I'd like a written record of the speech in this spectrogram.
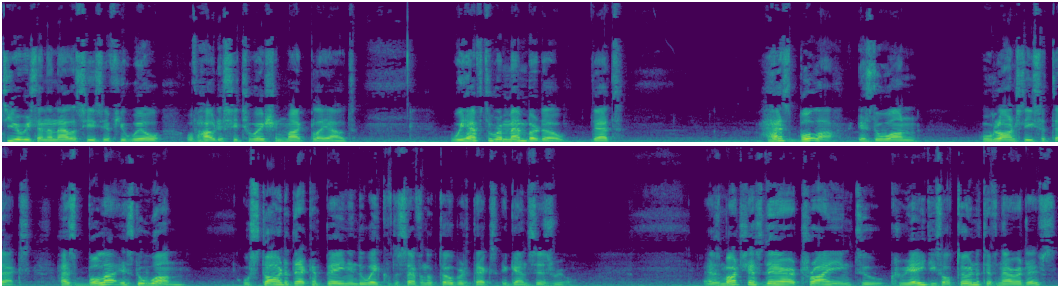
theories and analyses, if you will, of how the situation might play out. We have to remember, though, that Hezbollah is the one who launched these attacks. Hezbollah is the one who started their campaign in the wake of the 7 October attacks against Israel. As much as they are trying to create these alternative narratives,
